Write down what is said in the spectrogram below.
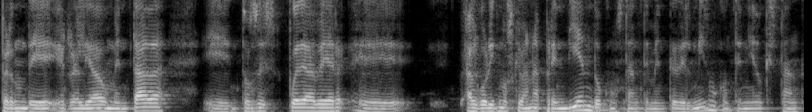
perdón, de realidad aumentada. Eh, entonces puede haber eh, algoritmos que van aprendiendo constantemente del mismo contenido que están,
